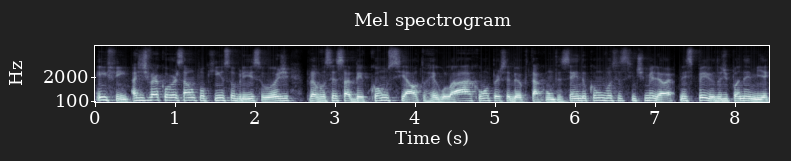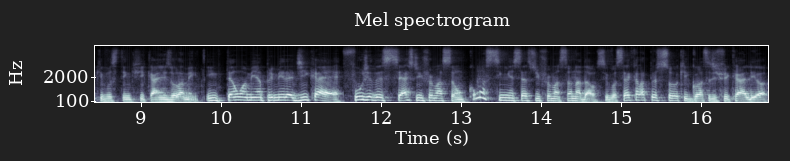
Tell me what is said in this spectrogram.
Enfim, a gente vai conversar um pouquinho sobre isso hoje para você saber como se autorregular, como perceber o que está acontecendo, como você se sentir melhor nesse período de pandemia que você tem que ficar em isolamento. Então, a minha primeira dica dica é: fuja do excesso de informação. Como assim excesso de informação, Nadal? Se você é aquela pessoa que gosta de ficar ali, ó,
